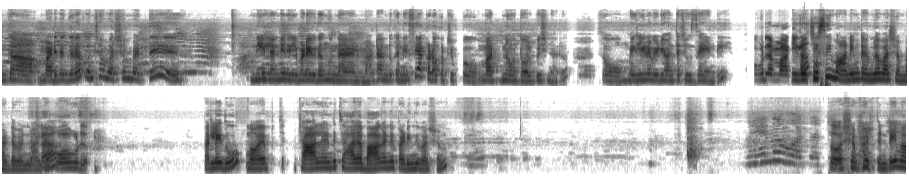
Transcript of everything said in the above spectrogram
ఇంకా మడి దగ్గర కొంచెం వర్షం పడితే నీళ్ళన్నీ నిలబడే విధంగా ఉన్నాయన్నమాట. అందుకనేసి అక్కడ ఒక ట్రిప్ మడ్ను తోల్పించినారు సో మిగిలిన వీడియో అంతా చూసేయండి. ఇది వచ్చేసి మార్నింగ్ టైంలో వర్షం పడ్డం అనమాట పోకూడదు. పర్లేదు మా చాలా అంటే చాలా బాగానే పడింది వర్షం. సో వర్షం పడుతుంటే మా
